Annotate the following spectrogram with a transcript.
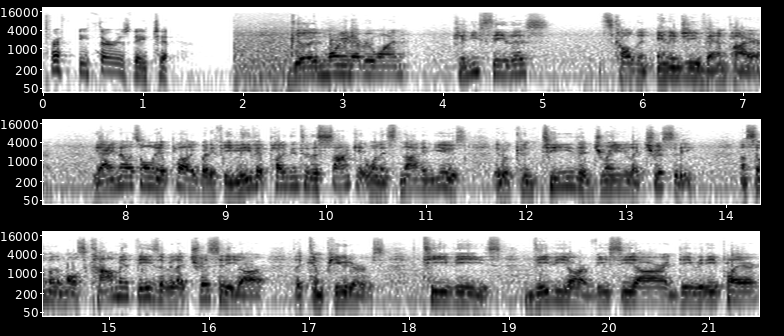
Thrifty Thursday tip. Good morning, everyone. Can you see this? It's called an energy vampire. Yeah, I know it's only a plug, but if you leave it plugged into the socket when it's not in use, it will continue to drain electricity. Some of the most common thieves of electricity are the computers, TVs, DVR, VCR, and DVD player,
